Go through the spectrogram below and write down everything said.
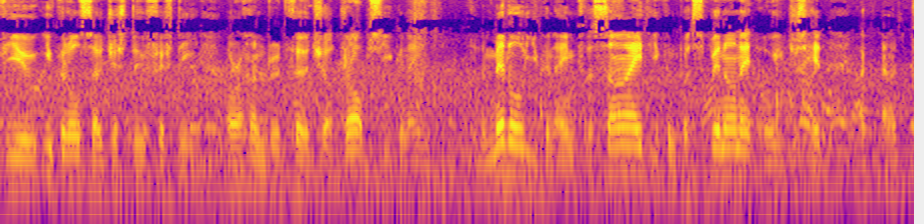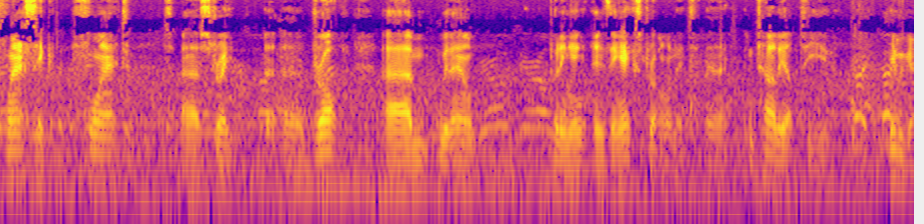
view. You could also just do 50 or 100 third shot drops. You can aim for the middle, you can aim for the side, you can put spin on it, or you just hit a, a classic flat uh, straight uh, uh drop um, without putting anything extra on it. Uh, entirely up to you. Here we go.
